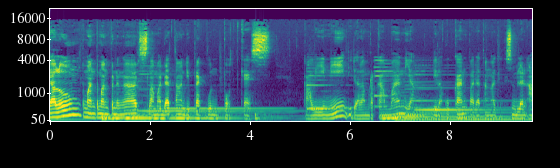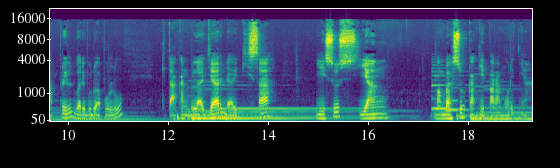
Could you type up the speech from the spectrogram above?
Shalom teman-teman pendengar, selamat datang di Prekbun Podcast. Kali ini di dalam rekaman yang dilakukan pada tanggal 9 April 2020, kita akan belajar dari kisah Yesus yang membasuh kaki para muridnya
